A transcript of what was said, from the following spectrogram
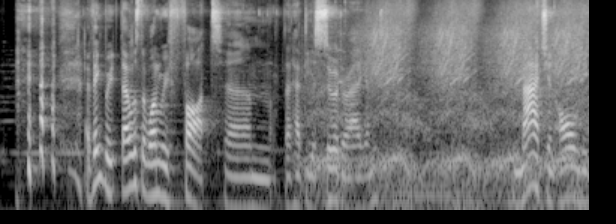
I think we, that was the one we fought um, that had the Azure Dragon. Imagine all the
